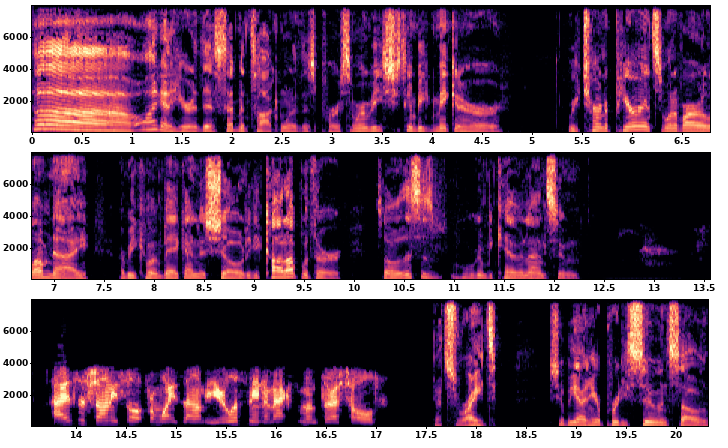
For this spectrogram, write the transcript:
Ah, oh, I got to hear this. I've been talking with this person. We're gonna be, she's going to be making her return appearance. One of our alumni are be coming back on the show to get caught up with her. So this is who we're going to be having on soon. Hi, this is Sean Yseult from White Zombie. You're listening to Maximum Threshold. That's right. She'll be on here pretty soon, so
